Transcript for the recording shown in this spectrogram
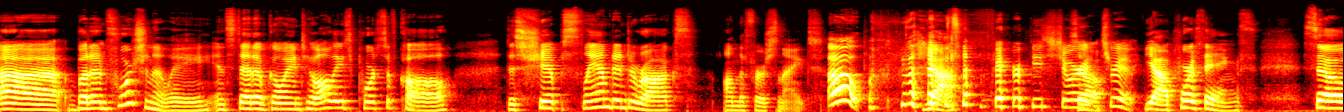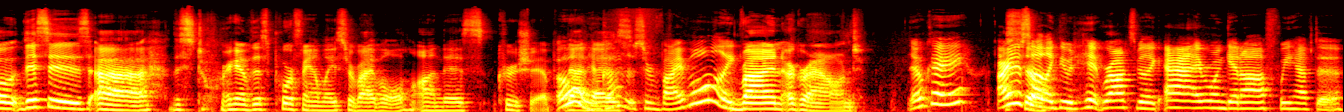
Uh, but unfortunately, instead of going to all these ports of call, the ship slammed into rocks on the first night. Oh, that's Yeah. a very short So- trip. Yeah, poor things. So this is uh the story of this poor family's survival on this cruise ship Oh, that has God, survival? Like, run aground. Okay. I just So- thought like they would hit rocks, be like, ah, everyone get off. We have to.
